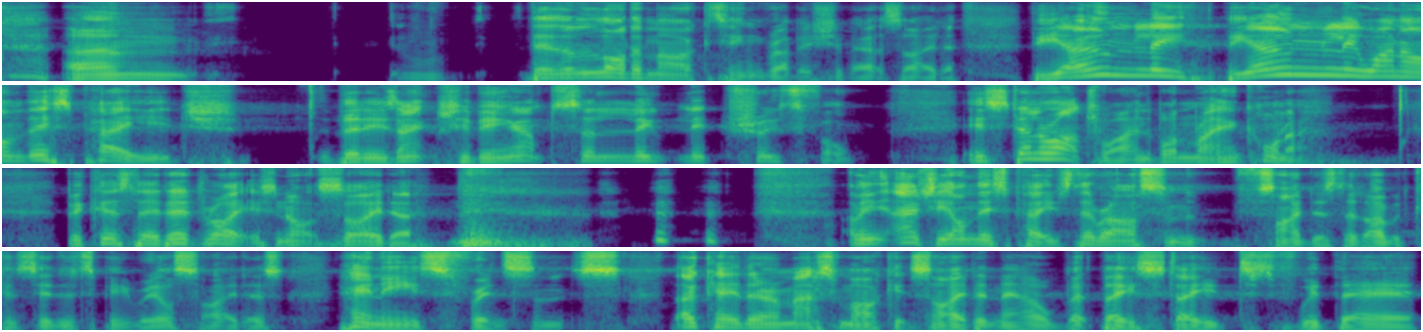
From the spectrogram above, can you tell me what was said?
um, there's a lot of marketing rubbish about cider. The only, the only one on this page that is actually being absolutely truthful is Stella Artois in the bottom right hand corner. Because they're dead right, it's not cider. I mean, actually, on this page, there are some ciders that I would consider to be real ciders. Henney's, for instance. Okay, they're a mass market cider now, but they stayed with their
